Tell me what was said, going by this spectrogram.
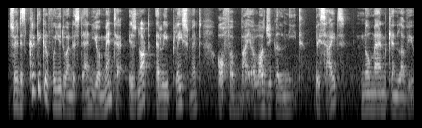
So it is critical for you to understand your mentor is not a replacement of a biological need. Besides, no man can love you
